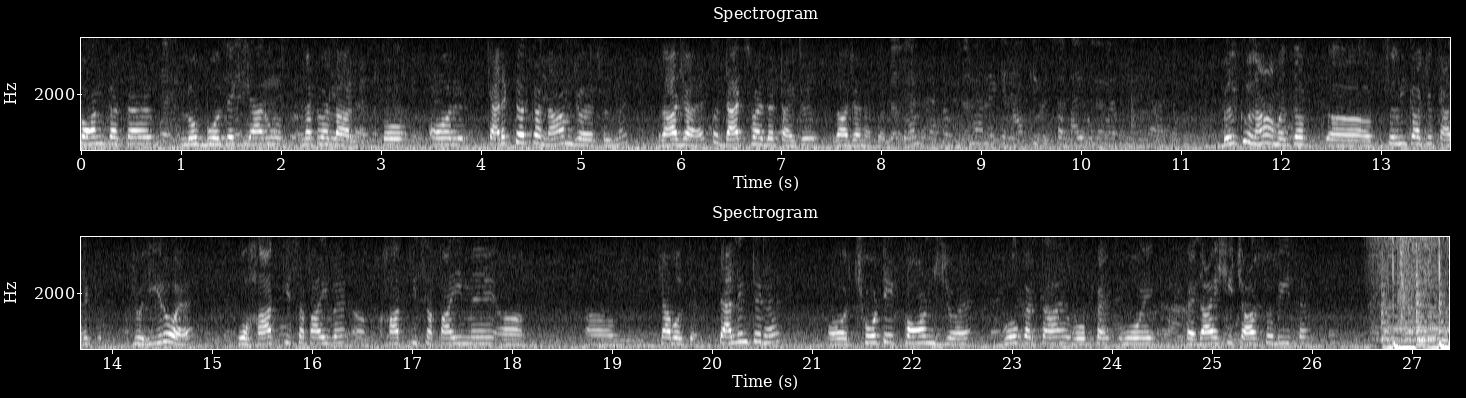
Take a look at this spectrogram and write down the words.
कौन करता है, लोग बोलते हैं कि यार वो नटवर लाल है। तो और कैरेक्टर का नाम जो है फ़िल्म में राजा है तो that's why the title Raja Nagar तो है बिल्कुल हाँ मतलब फ़िल्म का जो कैरेक्टर जो हीरो है वो हाथ की सफ़ाई में हाथ की सफ़ाई में अ, अ, क्या बोलते हैं टैलेंटेड है और छोटे कॉन्स जो है वो करता है वो पे, वो एक पैदाइशी 420 है।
